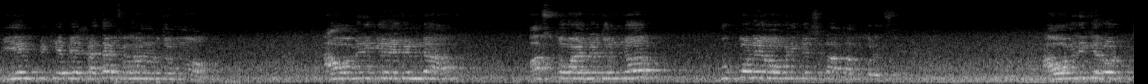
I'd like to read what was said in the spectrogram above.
বিএনপিকে বেকায়দায় ফেলানোর জন্য, আওয়ামী লীগের এজেন্ডা বাস্তবায়নের জন্য গোপনে আওয়ামী লীগের সাথে আঘাত করেছে। আওয়ামী লীগের অর্থ,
